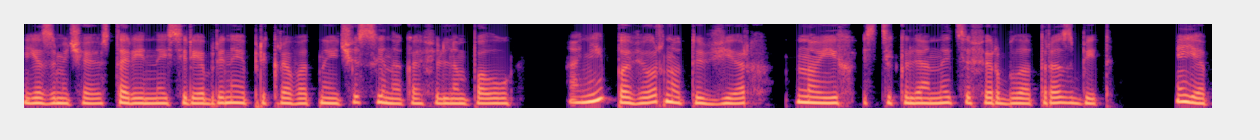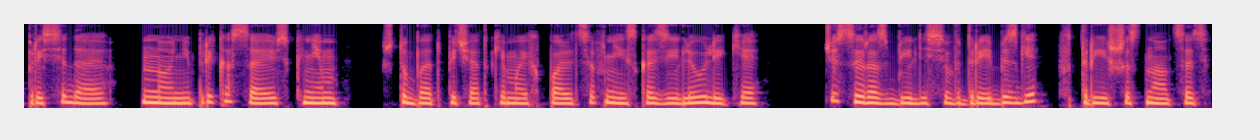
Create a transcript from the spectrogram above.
Я замечаю старинные серебряные прикроватные часы на кафельном полу. Они повернуты вверх, но их стеклянный циферблат разбит. Я приседаю, но не прикасаюсь к ним, чтобы отпечатки моих пальцев не исказили улики. Часы разбились в дребезге в 3.16.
